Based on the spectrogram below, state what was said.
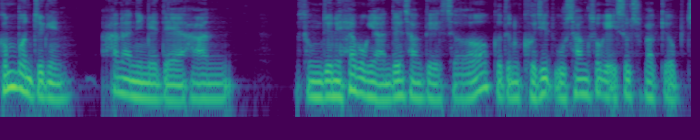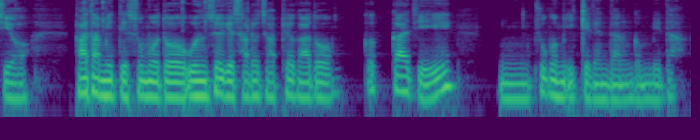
근본적인 하나님에 대한 성전이 회복이 안 된 상태에서 그들은 거짓 우상 속에 있을 수밖에 없지요. 바다 밑에 숨어도 원수에게 사로잡혀가도 끝까지 음, 죽음이 있게 된다는 겁니다.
